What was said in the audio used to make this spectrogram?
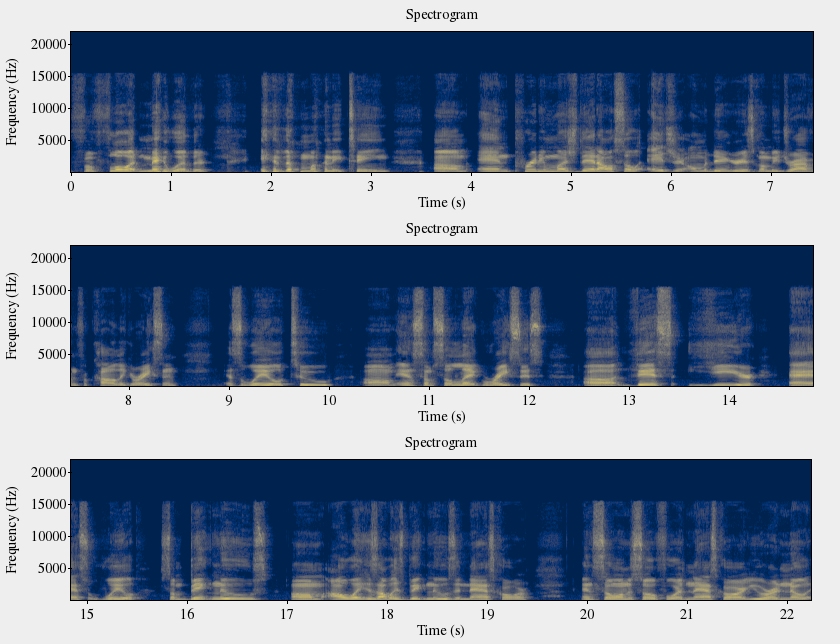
for Floyd Mayweather in the money team? Um, and pretty much that. Also, Adrian Allmendinger is going to be driving for Kaulig Racing as well too um, in some select races uh, this year as well. Some big news. Um, always is always big news in NASCAR and so on and so forth. NASCAR, you already know,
